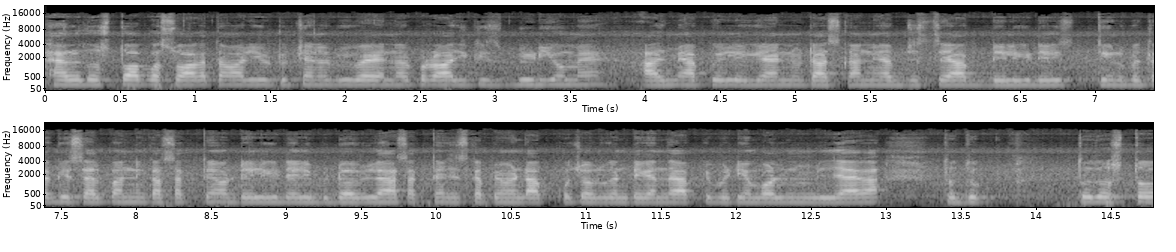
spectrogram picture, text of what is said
हेलो दोस्तों आपका स्वागत है हमारे यूट्यूब चैनल वी वाई एनर पर। आज की इस वीडियो में आज मैं आपके लिए गया न्यू टास्क करने। अब जिससे आप डेली की डेली तीन रुपये तक की सेल्फ अर्निंग कर सकते हैं और डेली की डेली वीडियो भी लगा सकते हैं जिसका पेमेंट आपको चौबीस घंटे के अंदर आपके पेटीएम वॉलेट में मिल जाएगा। तो दो, तो दोस्तों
